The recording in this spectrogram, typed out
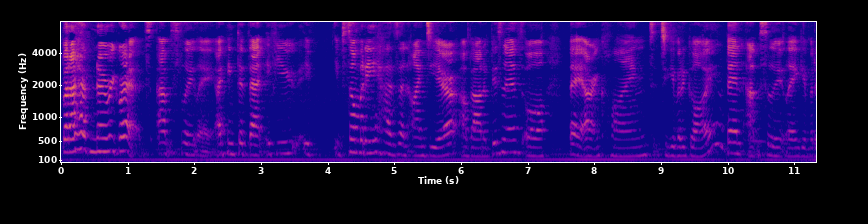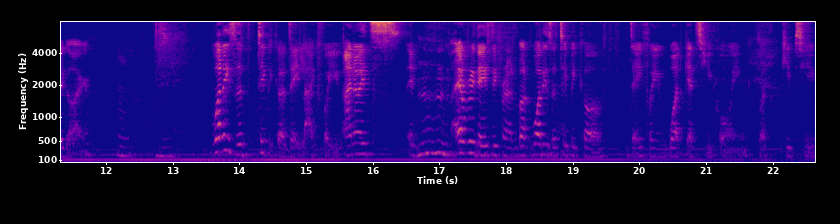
but I have no regrets. Absolutely. I think that, that if you if if somebody has an idea about a business or they are inclined to give it a go, then absolutely give it a go. Mm what is a typical day like for you? I know it's it. every day is different, but what is a typical day for you? What gets you going? What keeps you?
